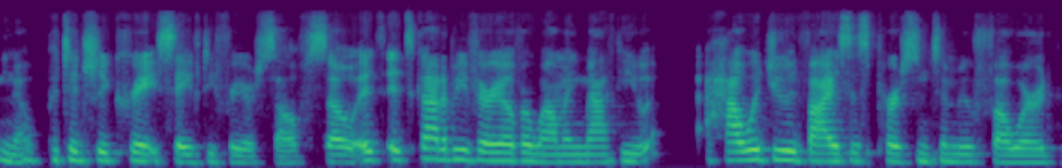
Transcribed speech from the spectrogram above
you know potentially create safety for yourself so it, it's got to be very overwhelming matthew how would you advise this person to move forward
